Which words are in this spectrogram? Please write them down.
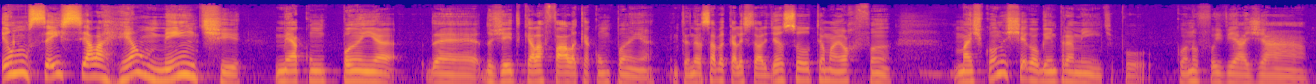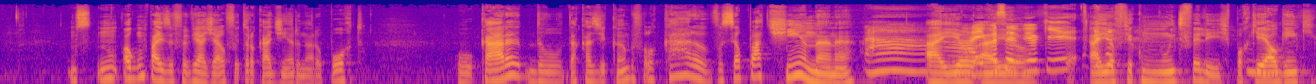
eu não sei se ela realmente me acompanha é, do jeito que ela fala que acompanha, entendeu? Sabe aquela história de eu sou o teu maior fã, mas quando chega alguém pra mim, tipo, quando eu fui viajar, num- algum país eu fui viajar, eu fui trocar dinheiro no aeroporto, o cara do, da casa de câmbio falou, cara, você é o Platina, né? Ah, Aí eu- aí aí você eu- viu que... Aí eu fico muito feliz, porque é alguém que,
